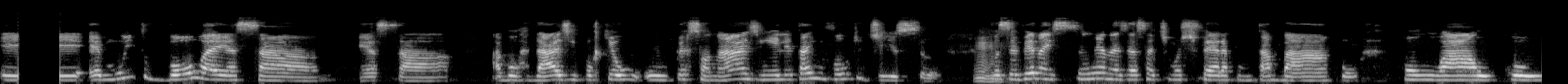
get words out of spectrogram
É, é muito boa essa, essa abordagem, porque o, o personagem ele está envolto disso. Uhum. Você vê nas cenas essa atmosfera com tabaco, com o álcool.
